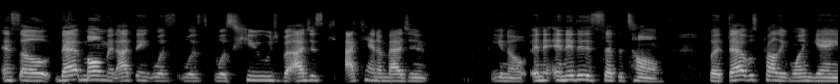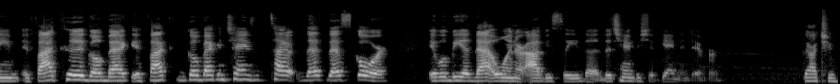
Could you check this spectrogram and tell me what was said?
And so that moment i think was was was huge but i just i can't imagine you know and, and it did set the tone but that was probably one game. If i could go back if i could go back and change the type that that score it would be a that one or obviously the the championship game in denver. Got you.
